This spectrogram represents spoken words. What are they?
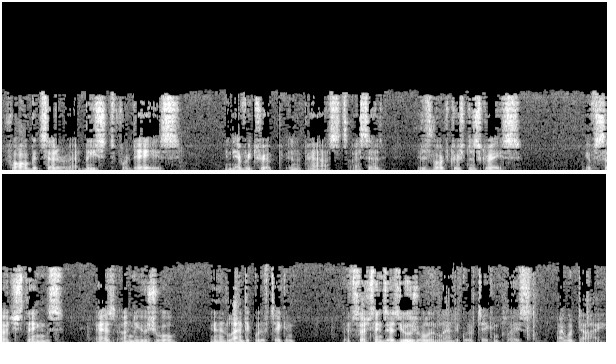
fog, etc., at least for days, in every trip in the past. I said, It is Lord Krishna's grace. If such things as unusual in Atlantic would have taken if such things as usual in Atlantic would have taken place, I would die.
